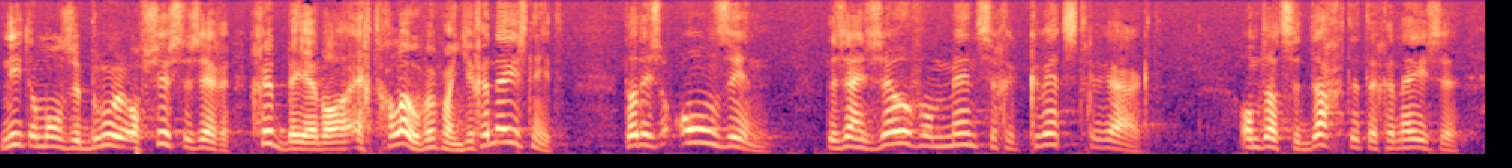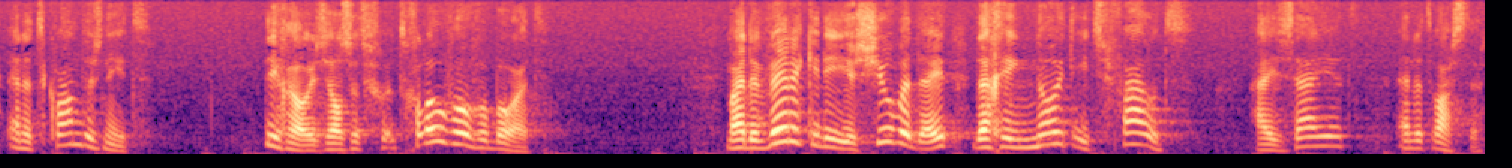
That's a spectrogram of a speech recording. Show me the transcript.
Niet om onze broer of zus te zeggen, gut, ben je wel echt gelovig, want je geneest niet. Dat is onzin. Er zijn zoveel mensen gekwetst geraakt. Omdat ze dachten te genezen en het kwam dus niet. Die gooien zelfs het, het geloof overboord. Maar de werken die Yeshua deed, daar ging nooit iets fout. Hij zei het en het was er.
